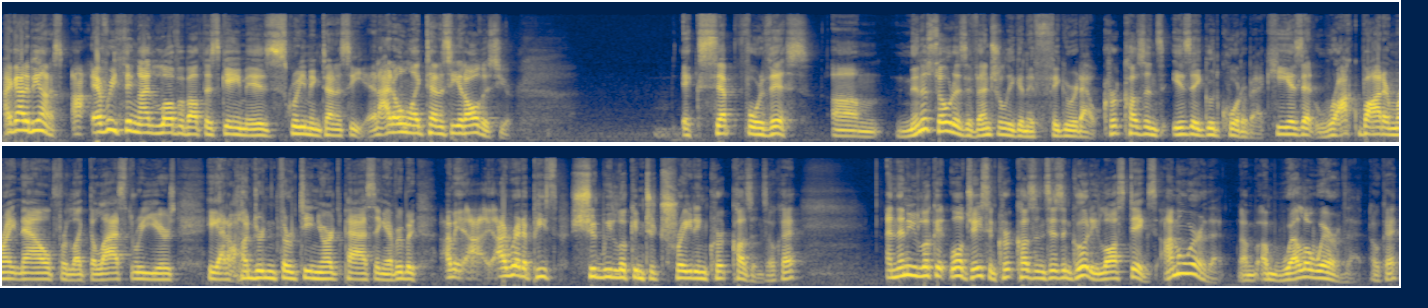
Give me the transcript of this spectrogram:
I got to be honest, everything I love about this game is screaming Tennessee. And I don't like Tennessee at all this year. Except for this. Um, Minnesota is eventually going to figure it out. Kirk Cousins is a good quarterback. He is at rock bottom right now for like the last three years. He had 113 yards passing. Everybody, I mean, I, I read a piece. Should we look into trading Kirk Cousins? Okay. And then you look at, well, Jason, Kirk Cousins isn't good. He lost Diggs. I'm aware of that. I'm, I'm well aware of that. Okay.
